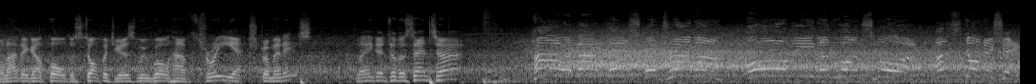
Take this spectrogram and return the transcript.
Well, adding up all the stoppages, we will have three extra minutes. Played into the centre. How about this for drama? All even once more. Astonishing.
